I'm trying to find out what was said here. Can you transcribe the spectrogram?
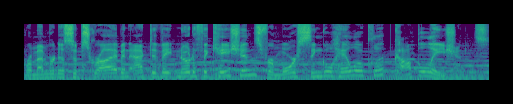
Remember to subscribe and activate notifications for more single Halo clip compilations.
